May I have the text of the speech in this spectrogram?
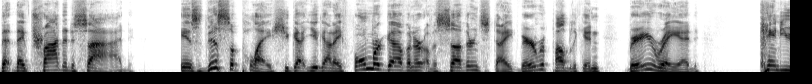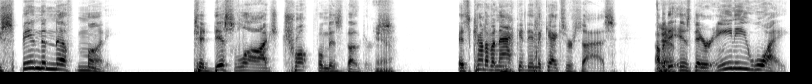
that they've tried to decide: is this a place you got? You got a former governor of a southern state, very Republican, very red. Can you spend enough money to dislodge Trump from his voters? Yeah. It's kind of an academic exercise. I mean, is there any way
